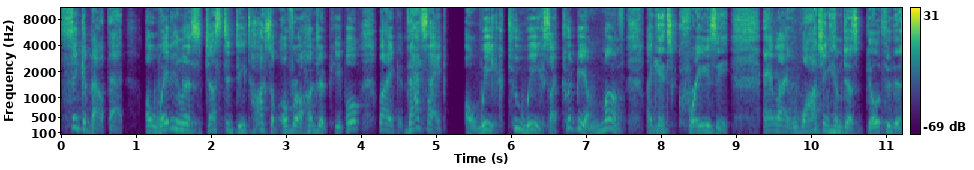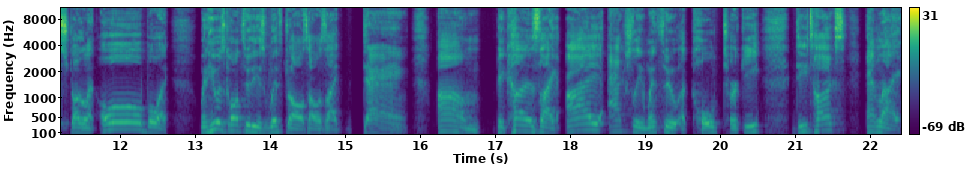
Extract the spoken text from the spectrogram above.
think about that. A waiting list just to detox of over a 100 people, like that's like a week, two weeks, like could be a month. Like it's crazy. And like watching him just go through this struggle and oh boy, when he was going through these withdrawals, I was like, dang. Um, because like I actually went through a cold turkey detox and like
